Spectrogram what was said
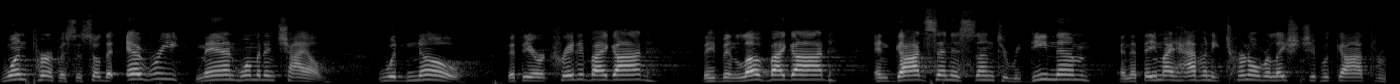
One purpose is so that every man, woman, and child would know that they are created by God, they've been loved by God, and God sent His Son to redeem them and that they might have an eternal relationship with God through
